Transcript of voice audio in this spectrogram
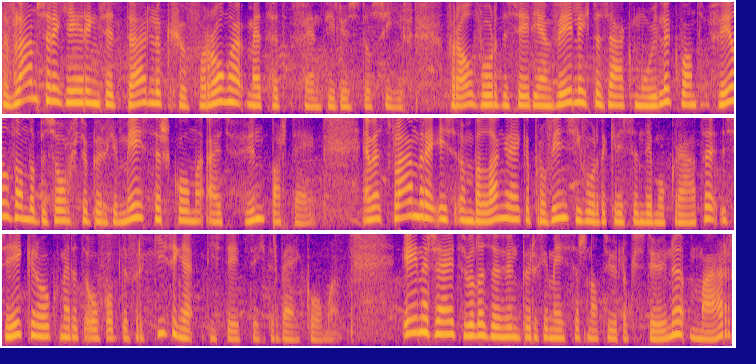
De Vlaamse regering zit duidelijk gevrongen met het Ventilus-dossier. Vooral voor de CD&V ligt de zaak moeilijk, want veel van de bezorgde burgemeesters komen uit hun partij. En West-Vlaanderen is een belangrijke provincie voor de Christen-Democraten, zeker ook met het oog op de verkiezingen die steeds dichterbij komen. Enerzijds willen ze hun burgemeesters natuurlijk steunen, maar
